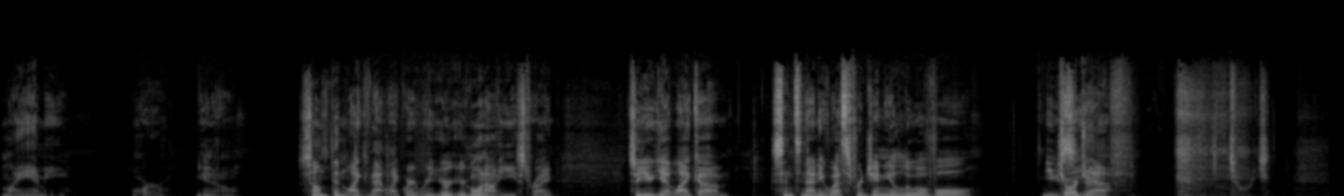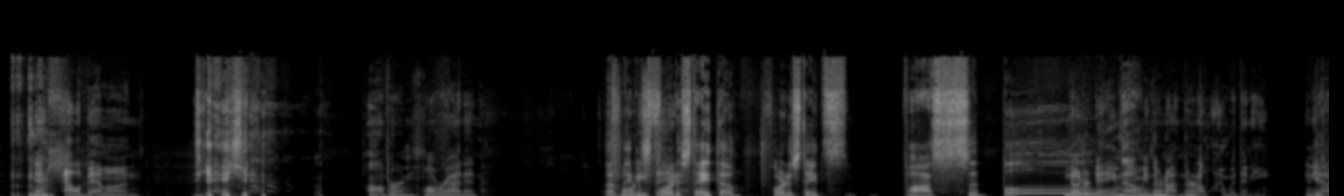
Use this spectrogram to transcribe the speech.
Miami, or you know, something like that. Like where, where you're you're going out east, right? So you get like um, Cincinnati, West Virginia, Louisville, UCF, Georgia. Georgia, yeah, Alabama, and yeah. Auburn. While we're at it, Uh, Florida maybe State. Florida State though. Florida State's possible. Notre Dame. No. I mean, they're not they're not aligned with any any yeah, not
